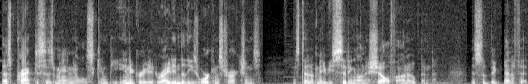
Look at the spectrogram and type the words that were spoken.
best practices manuals can be integrated right into these work instructions instead of maybe sitting on a shelf unopened. This is a big benefit.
